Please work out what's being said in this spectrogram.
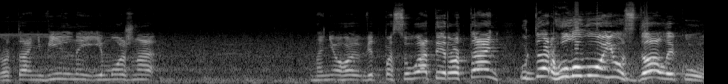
Ротань вільний і можна на нього відпасувати. Ротань! Удар головою здалеку!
